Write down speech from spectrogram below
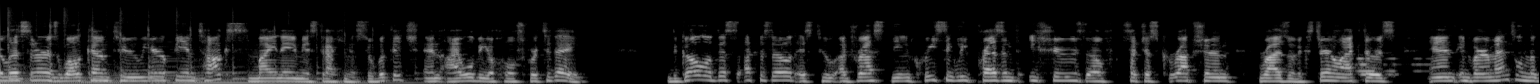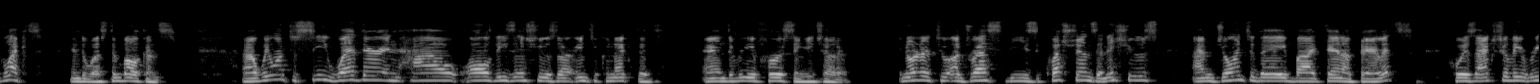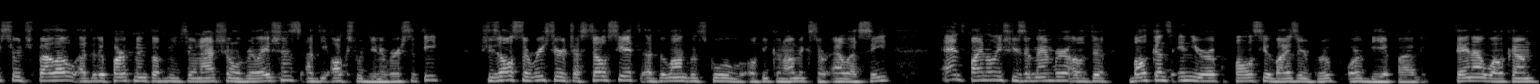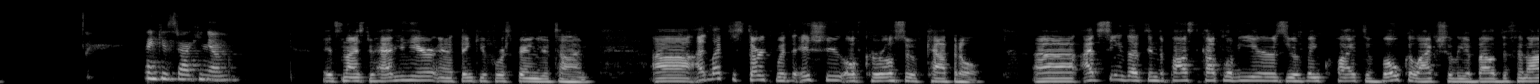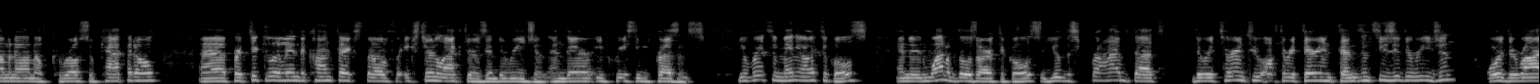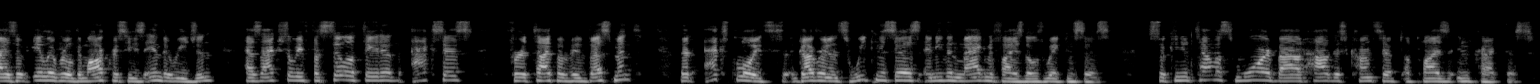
Dear listeners, welcome to European Talks. My name is Strahinja Subotic, and I will be your host for today. The goal of this episode is to address the increasingly present issues of such as corruption, rise of external actors, and environmental neglect in the Western Balkans. Uh, we want to see whether and how all these issues are interconnected and reinforcing each other. In order to address these questions and issues, I'm joined today by Tena Prelec, who is actually a research fellow at the Department of International Relations at the Oxford University. She's also a research associate at the London School of Economics or LSE. And finally, she's a member of the Balkans in Europe Policy Advisor Group or BiEPAG. Tena, welcome. Thank you, Strahinja. It's nice to have you here and thank you for sparing your time. Uh, I'd like to start with the issue of corrosive capital. Uh, I've seen that in the past couple of years, you've been quite vocal actually about the phenomenon of corrosive capital, uh, particularly in the context of external actors in the region and their increasing presence. You've written many articles, and in one of those articles, you described that the return to authoritarian tendencies in the region or the rise of illiberal democracies in the region has actually facilitated access for a type of investment that exploits governance weaknesses and even magnifies those weaknesses. So can you tell us more about how this concept applies in practice?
